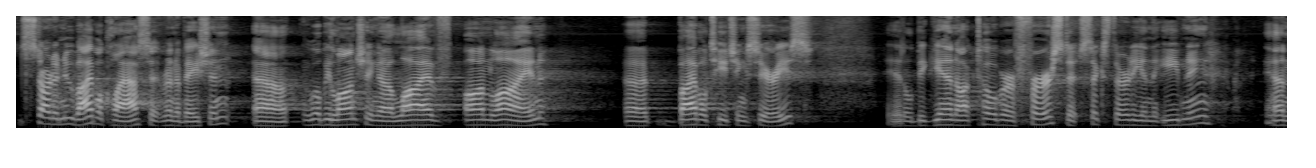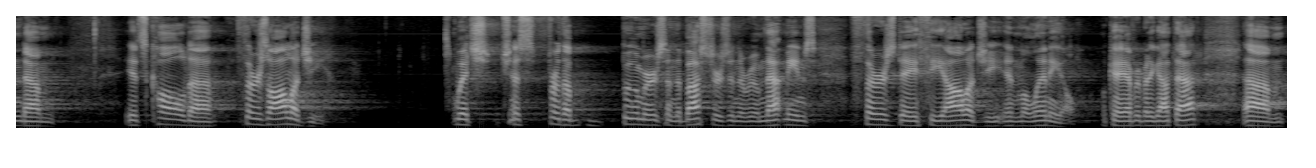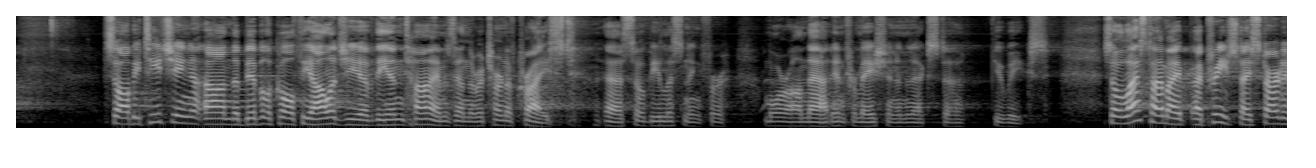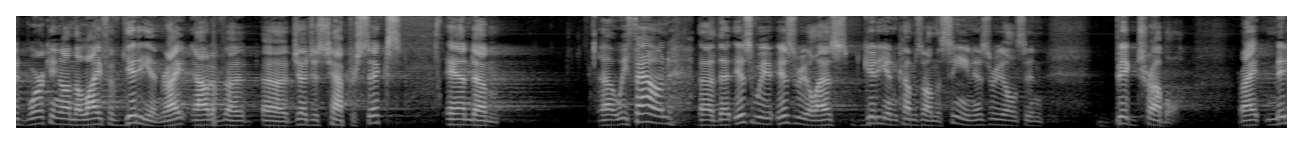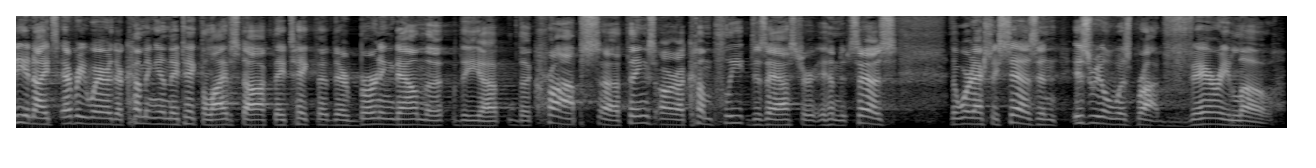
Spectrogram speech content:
start a new Bible class at Renovation. Uh, we'll be launching a live online uh, Bible teaching series. It'll begin October 1st at 6:30 in the evening, and um, it's called uh, Thursology, which just for the boomers and the busters in the room, that means Thursday theology in millennial. Okay, everybody got that? Um, so I'll be teaching on the biblical theology of the end times and the return of Christ. Uh, so be listening for more on that information in the next uh, few weeks. So last time I, I, preached, I started working on the life of Gideon, right, out of uh, uh Judges chapter 6. And um, uh, we found uh, that Israel, as Gideon comes on the scene, Israel's in big trouble right? Midianites everywhere. They're coming in. They take the livestock. They take the, they're burning down the the uh, the crops. Uh, things are a complete disaster. And it says, the word actually says, and Israel was brought very low.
